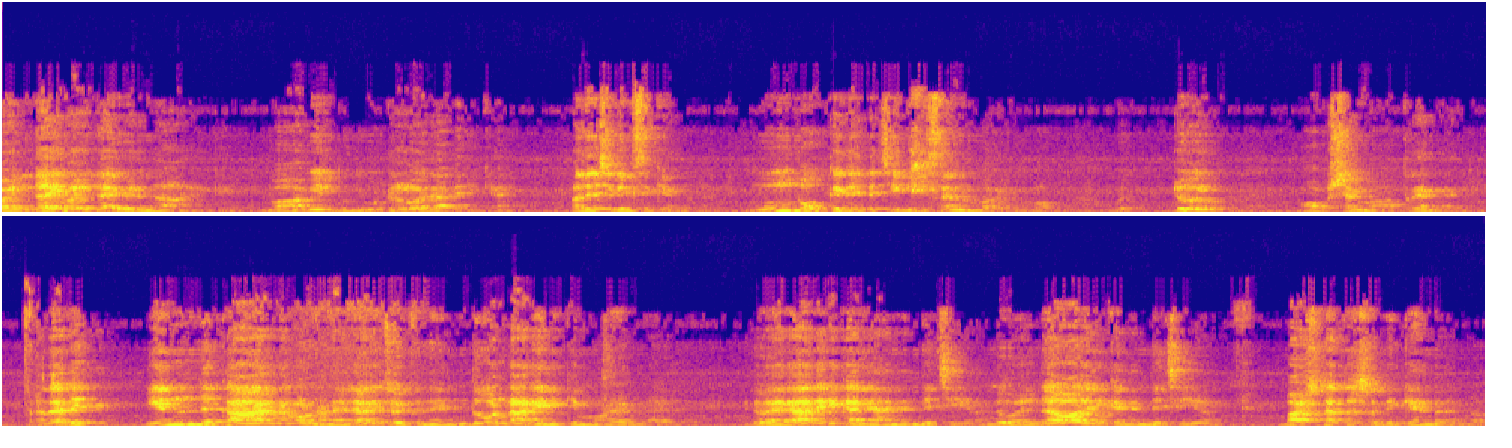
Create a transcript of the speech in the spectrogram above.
വലുതായി വലുതായി വരുന്നതാണെങ്കിൽ ഭാവിയിൽ ബുദ്ധിമുട്ടുകൾ വരാതിരിക്കാൻ അത് ചികിത്സിക്കേണ്ടതുണ്ട്. മുമ്പൊക്കെ ഇതിന്റെ ചികിത്സ എന്ന് പറയുമ്പോൾ ഒറ്റ ഒരു ഓപ്ഷൻ മാത്രമേ ഉണ്ടായിരുന്നുള്ളൂ. അതായത് എന്ത് കാരണം കൊണ്ടാണ് എല്ലാവരും ചോദിക്കുന്നത് എന്തുകൊണ്ടാണ് എനിക്ക് മുഴ ഉണ്ടായത്? ഇത് വരാതിരിക്കാൻ ഞാൻ എന്ത് ചെയ്യണം ഇത് വലുതാവാതിരിക്കാൻ എന്ത് ചെയ്യണം ഭക്ഷണത്തിൽ ശ്രദ്ധിക്കേണ്ടതുണ്ടോ?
